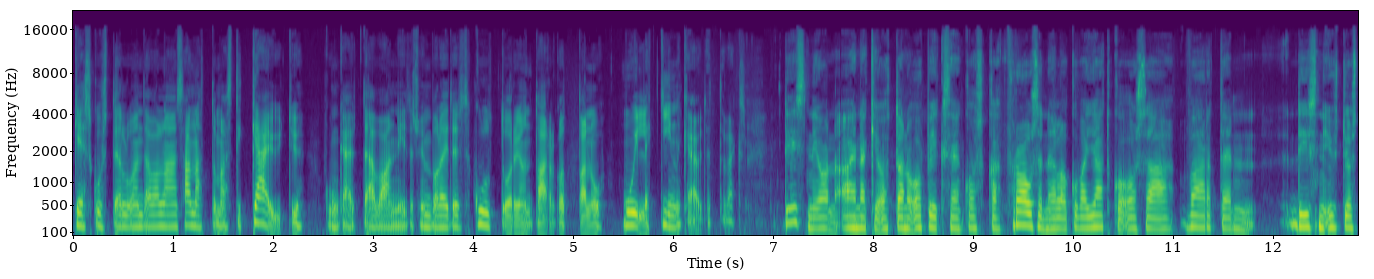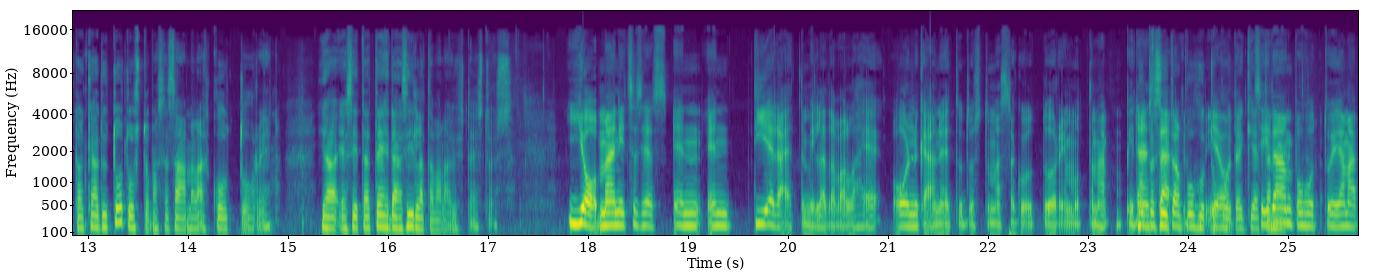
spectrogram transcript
keskustelu on tavallaan sanattomasti käyty, kun käyttää vain niitä symboleita, joista kulttuuri on tarkoittanut muillekin käytettäväksi. Disney on ainakin ottanut opikseen, koska Frozen-elokuvan jatko-osaa varten Disney-yhtiöstä on käyty tutustumassa saamelaiskulttuuriin ja, ja sitä tehdään sillä tavalla yhteistyössä. Joo, mä en itse asiassa en, en tiedä, että millä tavalla he on käyneet tutustumassa kulttuuriin, mutta mä pidän mutta sitä, siitä on puhuttu joo, kuitenkin. Että siitä nä- on puhuttu ja mä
